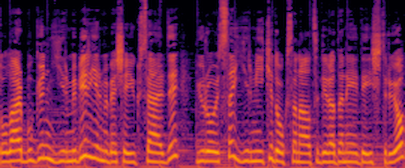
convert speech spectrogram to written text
Dolar bugün 21.25'e yükseldi. Euro ise 22.96 liradan el değiştiriyor.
